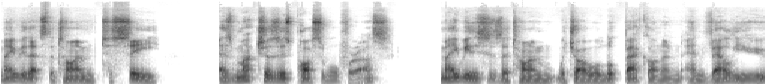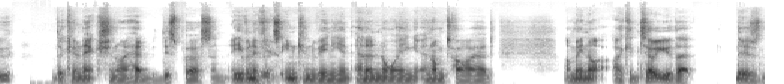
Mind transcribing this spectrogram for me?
maybe that's the time to see as much as is possible for us. Maybe this is a time which I will look back on and, and value the connection I had with this person, even if yeah. it's inconvenient and annoying and I'm tired. I mean, I, I, can tell you that there's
